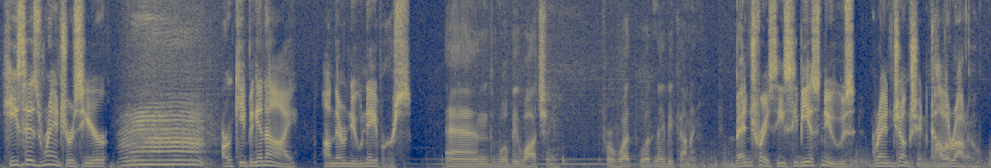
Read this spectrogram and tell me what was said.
He says ranchers here are keeping an eye on their new neighbors. And we'll be watching for what, what may be coming. Ben Tracy, CBS News, Grand Junction, Colorado.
